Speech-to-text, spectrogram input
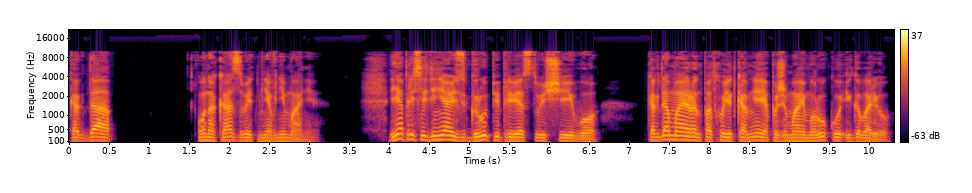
когда он оказывает мне внимание. Я присоединяюсь к группе, приветствующей его. Когда Майрон подходит ко мне, я пожимаю ему руку и говорю.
